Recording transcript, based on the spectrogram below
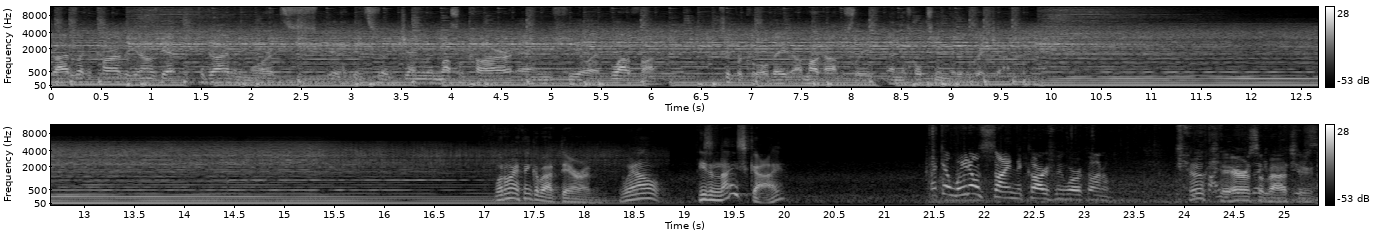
Drives like a car that you don't get to drive anymore. It's it's a genuine muscle car, and you feel it. A lot of fun. Super cool. They Mark obviously and the whole team did a great job. What do I think about Darren? Well, he's a nice guy. How come we don't sign the cars we work on them? Who cares about you? See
